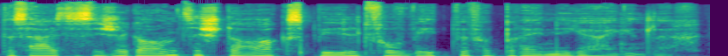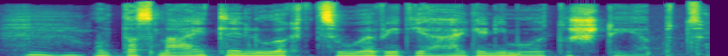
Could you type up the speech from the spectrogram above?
Das heißt, es ist ein ganz starkes Bild von Witwenverbrennung eigentlich. Mhm. Und das Mädchen schaut zu, wie die eigene Mutter stirbt.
